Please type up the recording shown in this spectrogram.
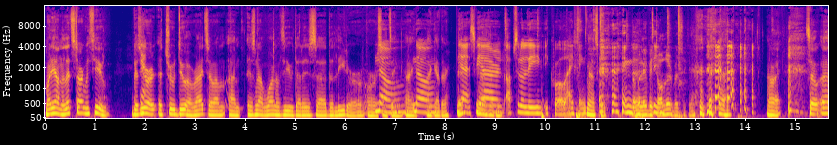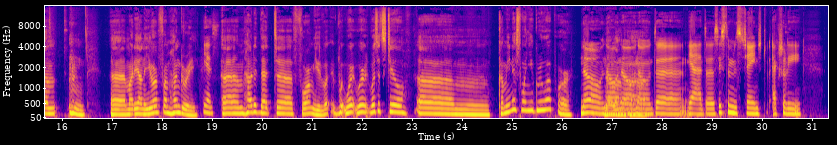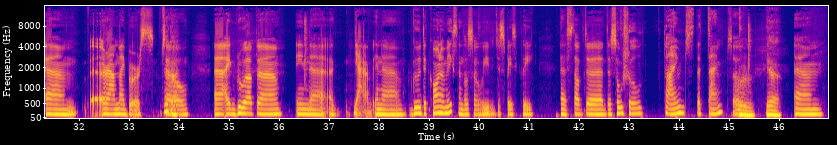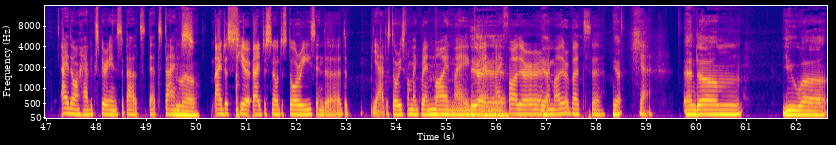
Mariana, let's start with you. Because Yeah. you're a true duo, right? So um, um, it's not one of you that is uh, the leader or, or no, something. I, no. I gather. Yeah? Yes, we Yeah, are absolutely equal. I think. Yeah, that's good. I'm a little bit team. taller, but okay. All right. So um, Uh, Marianne, you're from Hungary. Yes. Um, how did that uh, form you? Wh- Where, where, was it still um, communist when you grew up, or No, No no, longer. no, Ah. no. The yeah, the system has changed actually um, around my birth. So Okay. uh, I grew up uh, in uh, a, yeah in a good economics, and also we just basically uh, stopped the the social times that time. So Mm, yeah, um, I don't have experience about that times. no, I just hear, I just know the stories and the, the yeah, the stories from my grandma and my Yeah, and yeah, my yeah. father and my mother. But uh, Yeah. yeah, and um, you uh,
